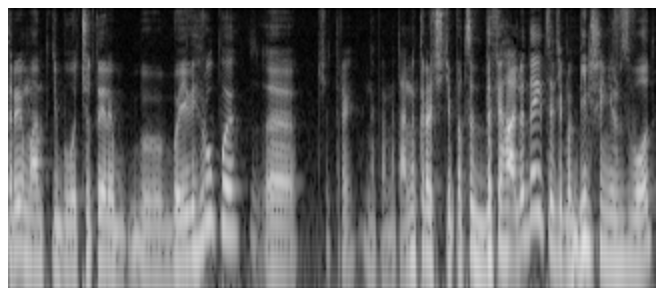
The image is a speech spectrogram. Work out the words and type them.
три, мене тоді було чотири бойові групи. Е, чи три, не пам'ятаю. Ну, коротше, типу, це дофіга людей, це типу, більше, ніж взвод.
